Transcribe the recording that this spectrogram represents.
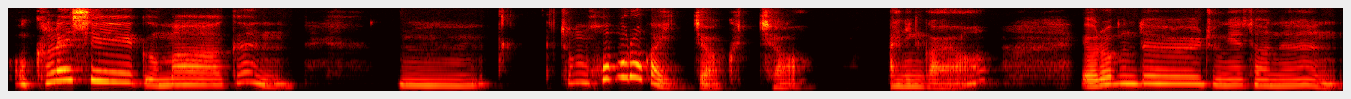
어, 클래식 음악은 음, 좀 호불호가 있죠. 그쵸? 아닌가요? 여러분들 중에서는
